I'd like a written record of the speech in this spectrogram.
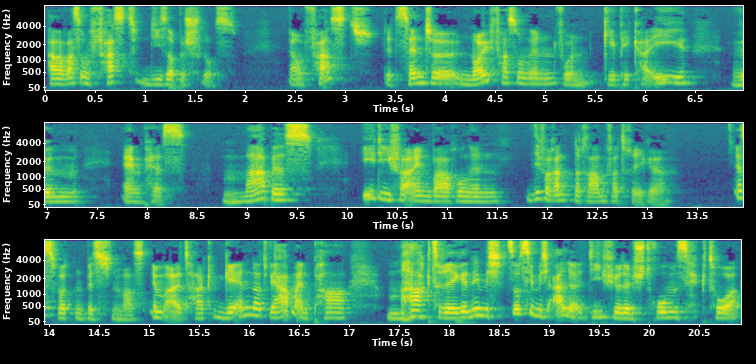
Aber was umfasst dieser Beschluss? Er umfasst dezente Neufassungen von GPKE, WIM, MPES, MABIS, EDI-Vereinbarungen, Lieferantenrahmenverträge. Es wird ein bisschen was im Alltag geändert. Wir haben ein paar Marktregeln, nämlich so ziemlich alle, die für den Stromsektor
